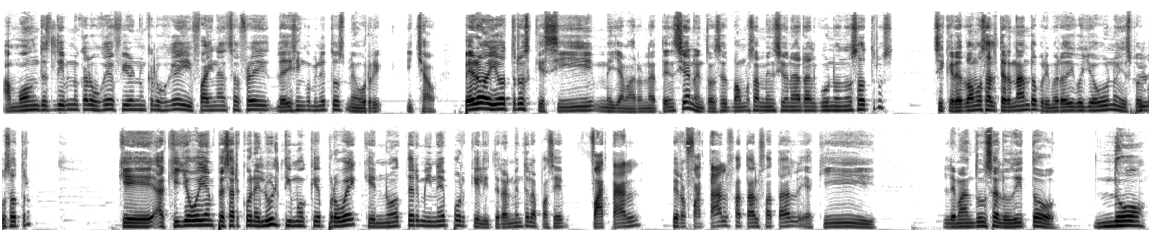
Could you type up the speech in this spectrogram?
Among the Sleep nunca lo jugué, Fear nunca lo jugué y Finance Afraid le di 5 minutos, me aburrí y chao. Pero hay otros que sí me llamaron la atención, entonces vamos a mencionar algunos nosotros. Si querés, vamos alternando. Primero digo yo uno y después vosotros. Que aquí yo voy a empezar con el último que probé, que no terminé porque literalmente la pasé fatal, pero fatal, fatal, fatal. Y aquí le mando un saludito no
